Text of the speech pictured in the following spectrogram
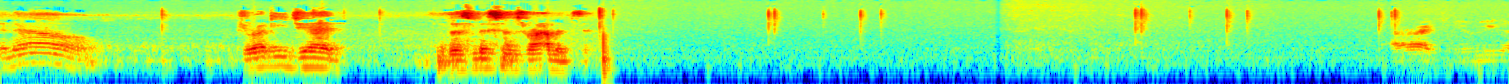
And now, Druggie Jed, this Mrs. Robinson. All right, here we go.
